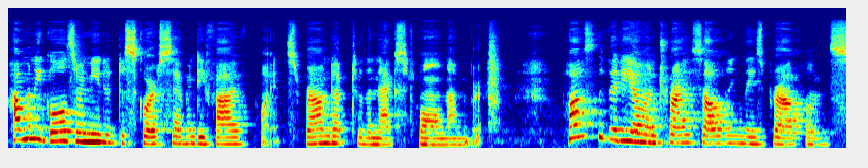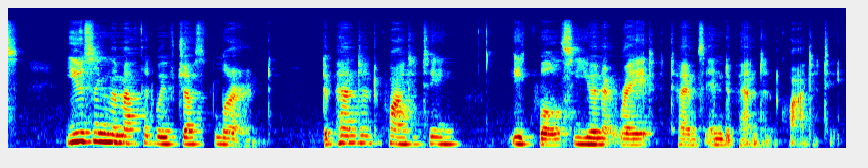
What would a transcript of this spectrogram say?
How many goals are needed to score 75 points? Round up to the next whole number. Pause the video and try solving these problems using the method we've just learned. Dependent quantity equals unit rate times independent quantity.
